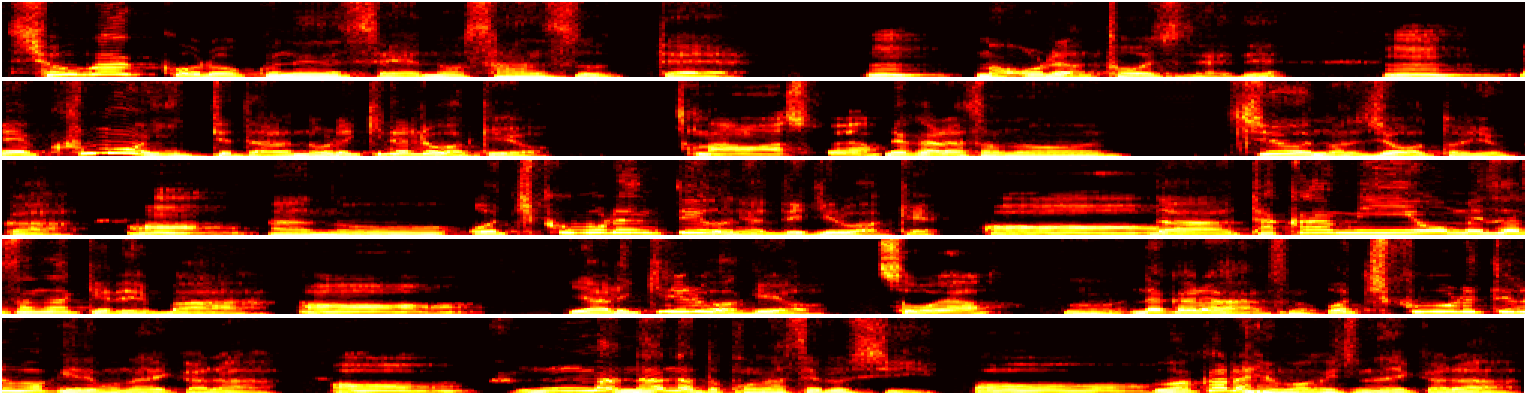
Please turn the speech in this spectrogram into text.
小学校6年生の算数って、うん。まあ、俺らの当時代で。うん。で、公文行ってたら乗り切れるわけよ。まあまあ、そうや。だから、その、中の上というか、うん。あの、落ちこぼれん程度にはできるわけ。あだから、高みを目指さなければ、あ。やりきれるわけよ。そうや。うん、だから、その落ちこぼれてるわけでもないから、うん。まあ、なんだとこなせるし、お分からへんわけじゃないから、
